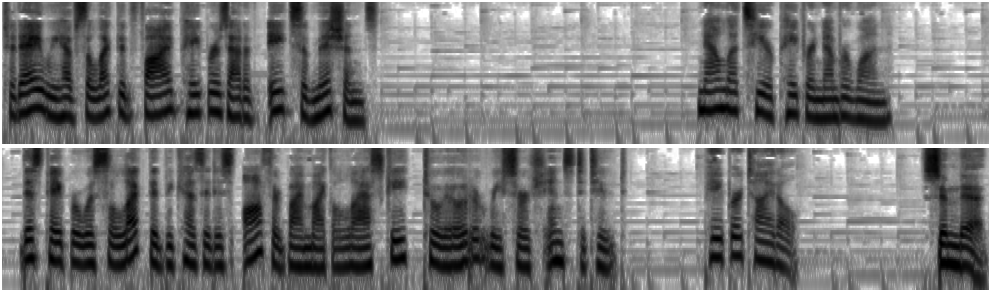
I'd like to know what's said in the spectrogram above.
Today we have selected five papers out of eight submissions. Now let's hear paper number one. This paper was selected because it is authored by Michael Laskey, Toyota Research Institute. Paper title SimNet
